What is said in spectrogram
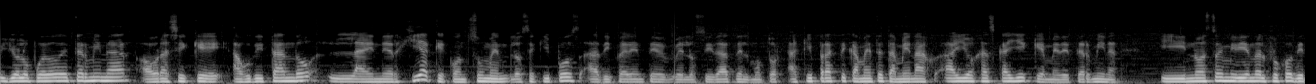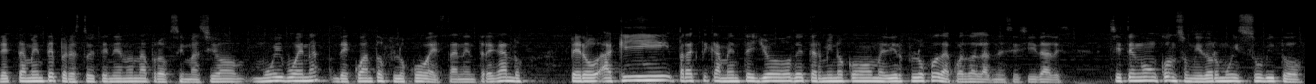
yo lo puedo determinar, ahora sí que auditando la energía que consumen los equipos a diferente velocidad del motor. Aquí prácticamente también hay hojas calle que me determinan y no estoy midiendo el flujo directamente, pero estoy teniendo una aproximación muy buena de cuánto flujo están entregando. Pero aquí prácticamente yo determino cómo medir flujo de acuerdo a las necesidades. Si tengo un consumidor muy súbito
